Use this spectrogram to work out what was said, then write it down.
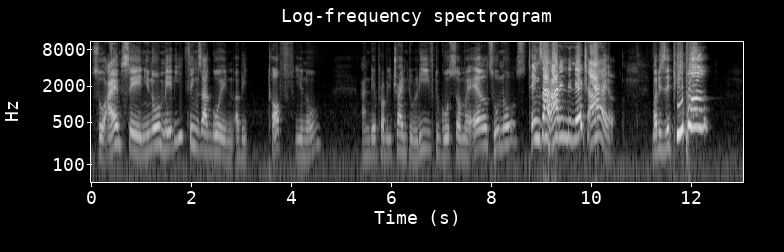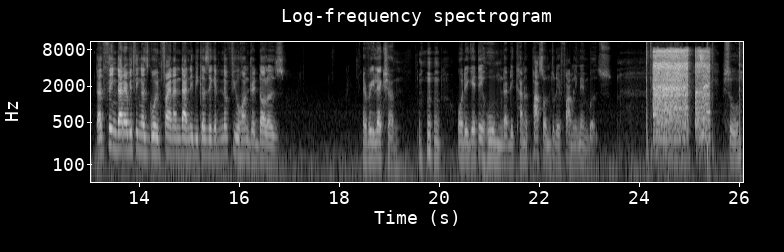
So I'm saying, you know, maybe things are going a bit tough, you know, and they're probably trying to leave to go somewhere else. Who knows? Things are hard in the nature. But it's the people that think that everything is going fine and dandy because they're getting a few hundred dollars every election. or they get a home that they cannot pass on to their family members. So this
